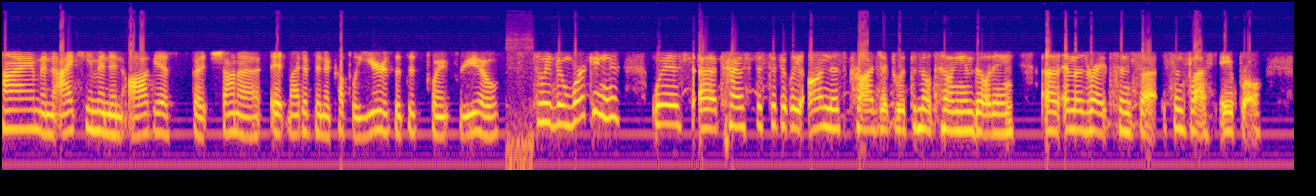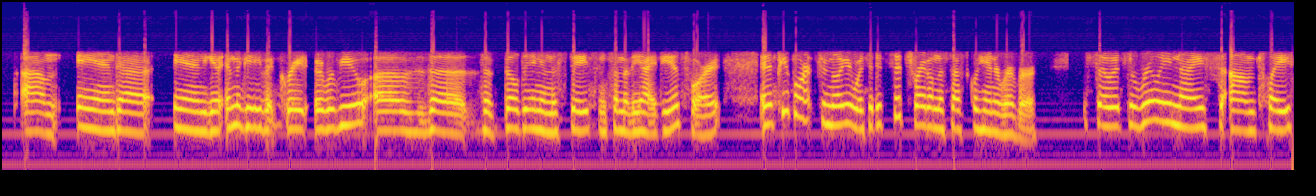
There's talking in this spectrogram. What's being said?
TIME, and I came in in August. But Shaunna, it might have been a couple years at this point for you. So we've been working with uh, TIME specifically on this project with the Miltonian Building. Uh, Emma's right since uh, since last April. Um, and uh, and you know, Emma gave a great overview of the the building and the space and some of the ideas for it. And if people aren't familiar with it, it sits right on the Susquehanna River. So it's a really nice um, place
